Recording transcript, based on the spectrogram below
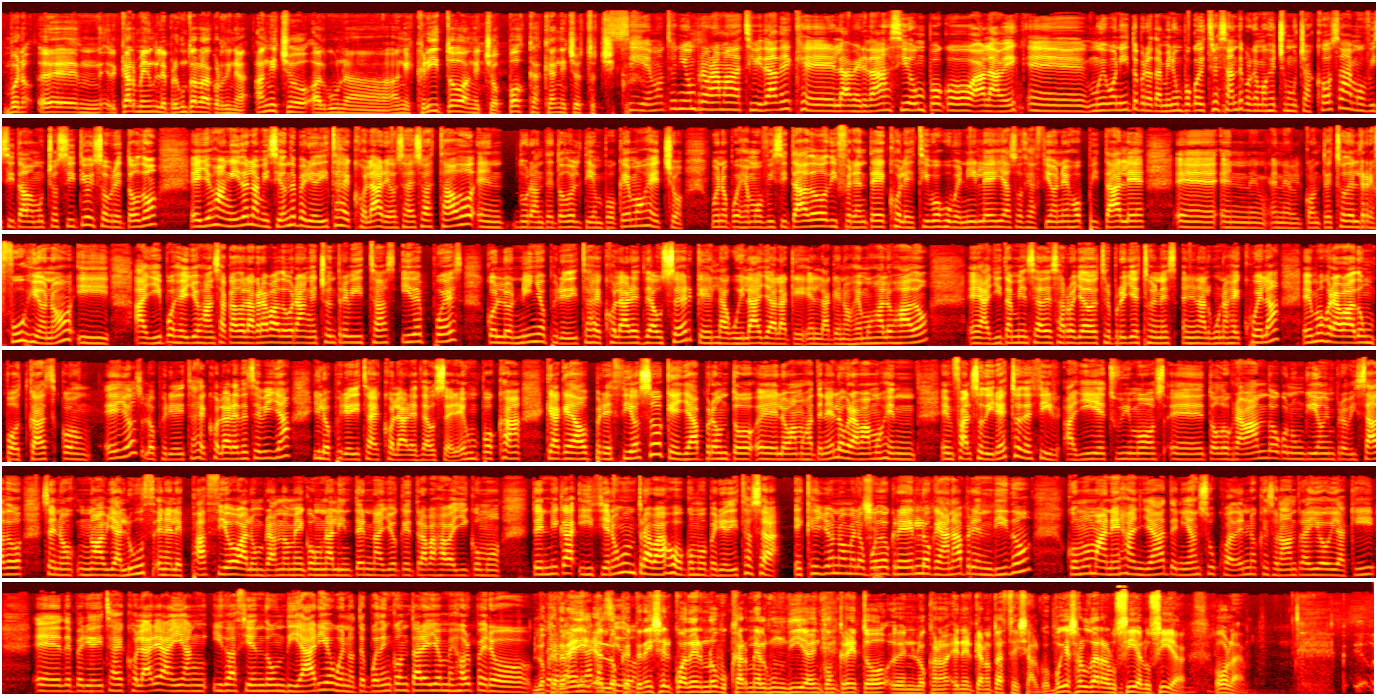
Bueno, eh, Carmen, le pregunto a la coordina, ¿han hecho alguna, han escrito, han hecho podcast? ¿Qué han hecho estos chicos? Sí, hemos tenido un programa de actividades que la verdad ha sido un poco a la vez eh, muy bonito, pero también un poco estresante porque hemos hecho muchas cosas, hemos visitado muchos sitios y sobre todo ellos han ido en la misión de periodistas escolares, o sea, eso ha estado en, durante todo el tiempo. ¿Qué hemos hecho? Bueno, pues hemos visitado diferentes colectivos juveniles y asociaciones, hospitales, eh, en, el contexto del refugio, ¿no? Y allí pues ellos han sacado la grabadora, han hecho entrevistas y después con los niños periodistas escolares de Auser, que es la wilaya la que, en la que nos hemos alojado, eh, allí también se ha desarrollado este proyecto en, en algunas escuelas. Hemos grabado un podcast con ellos, los periodistas escolares de Sevilla y los periodistas escolares de Auser. Es un podcast que ha quedado precioso, que ya pronto eh, lo vamos a tener, lo grabamos en, en falso directo, es decir, allí estuvimos todos grabando con un guion improvisado, se nos- no había luz en el espacio, alumbrándome con una linterna, yo que trabajaba allí como técnica, y hicieron un trabajo como periodista, o sea, es que yo no me lo puedo creer lo que han aprendido, cómo manejan ya, tenían sus cuadernos que se los han traído hoy aquí eh, de periodistas escolares, ahí han ido haciendo un diario, bueno, te pueden contar ellos mejor, pero... Los, que pero tenéis, que ha los que tenéis el cuaderno, buscarme algún día en concreto en, los en el que anotasteis algo. Voy a saludar a Lucía. Lucía, hola.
